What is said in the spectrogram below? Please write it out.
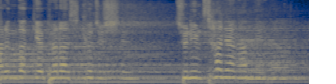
아름답게 변화시켜 주신 주님 찬양합니다.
